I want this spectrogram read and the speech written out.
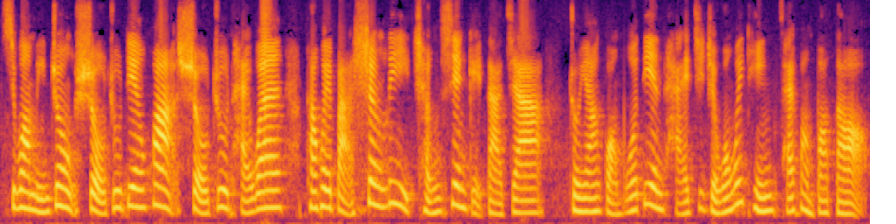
希望民众守住电话，守住台湾，他会把胜利呈现给大家。中央广播电台记者王威婷采访报道。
